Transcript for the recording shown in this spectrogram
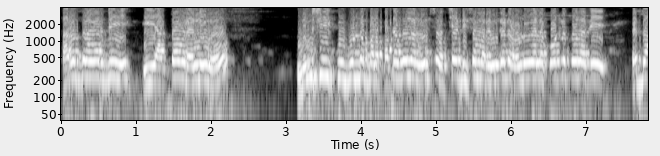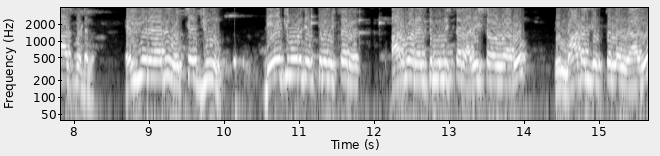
సరత్ నగర్ది ఈ అక్టోబర్ ఎండింగ్ నిమిషి ఇప్పుడు మన పక్కకున్న నిమ్స్ వచ్చే డిసెంబర్ ఎందుకంటే రెండు వేల కోట్లతో అది పెద్ద హాస్పిటల్. ఎల్బీ నగర్ వచ్చే జూన్. డేట్లు కూడా చెప్తున్నాం ఇస్తారు former health minister Harish Rao గారు. మీ మాటలు చెప్తున్నాం కాదు.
